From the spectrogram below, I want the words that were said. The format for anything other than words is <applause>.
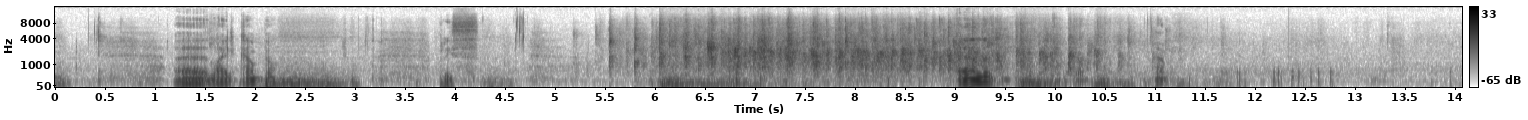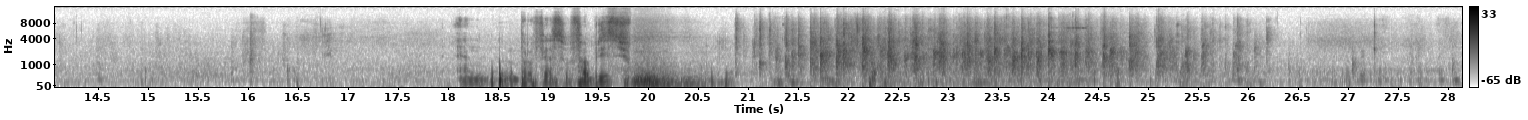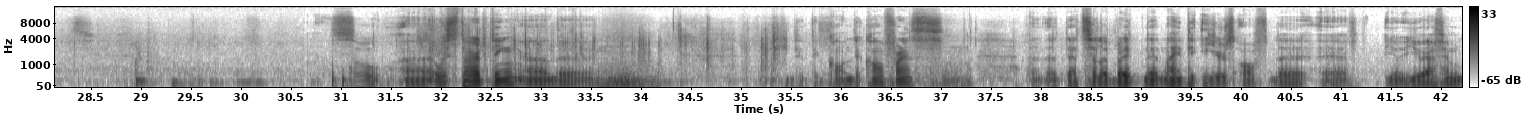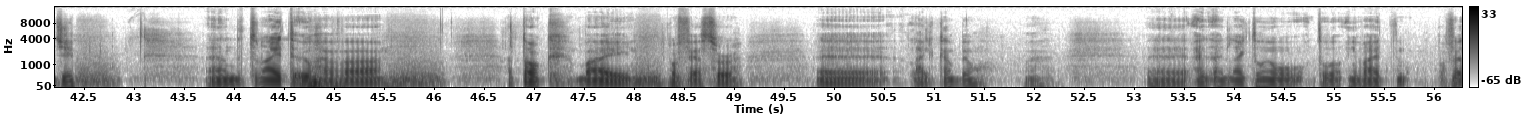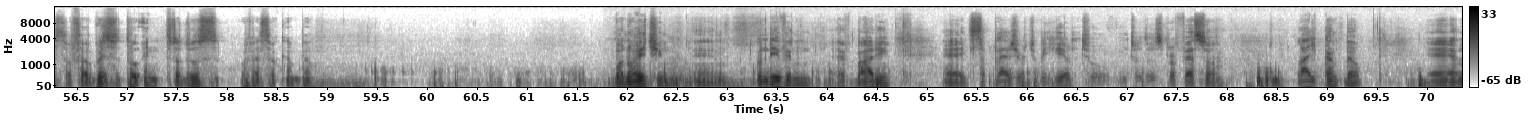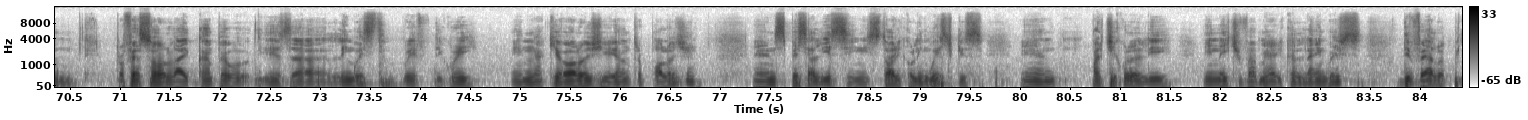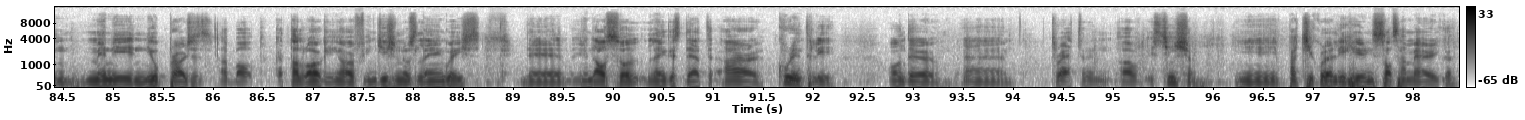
uh, Lyle Campbell. Please. And yeah. and Professor Fabrício. So uh, we're starting uh, the the, the, con the conference uh, that, that celebrates the 90 years of the uh, UFMG, and tonight we have a, a talk by Professor uh, Lyle Campbell. Uh, I'd, I'd like to to invite Professor Fabrício to introduce Professor Campbell. Boa noite, and good evening, everybody. Uh, it's a pleasure to be here to introduce Professor Lyle Campbell. And Professor Lyle Campbell is a linguist with degree in archaeology and anthropology, and specialist in historical linguistics, and particularly in Native American language, developing many new projects about cataloging of indigenous language uh, and also languages that are currently on the uh, threat of extinction, in, particularly here in South America.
